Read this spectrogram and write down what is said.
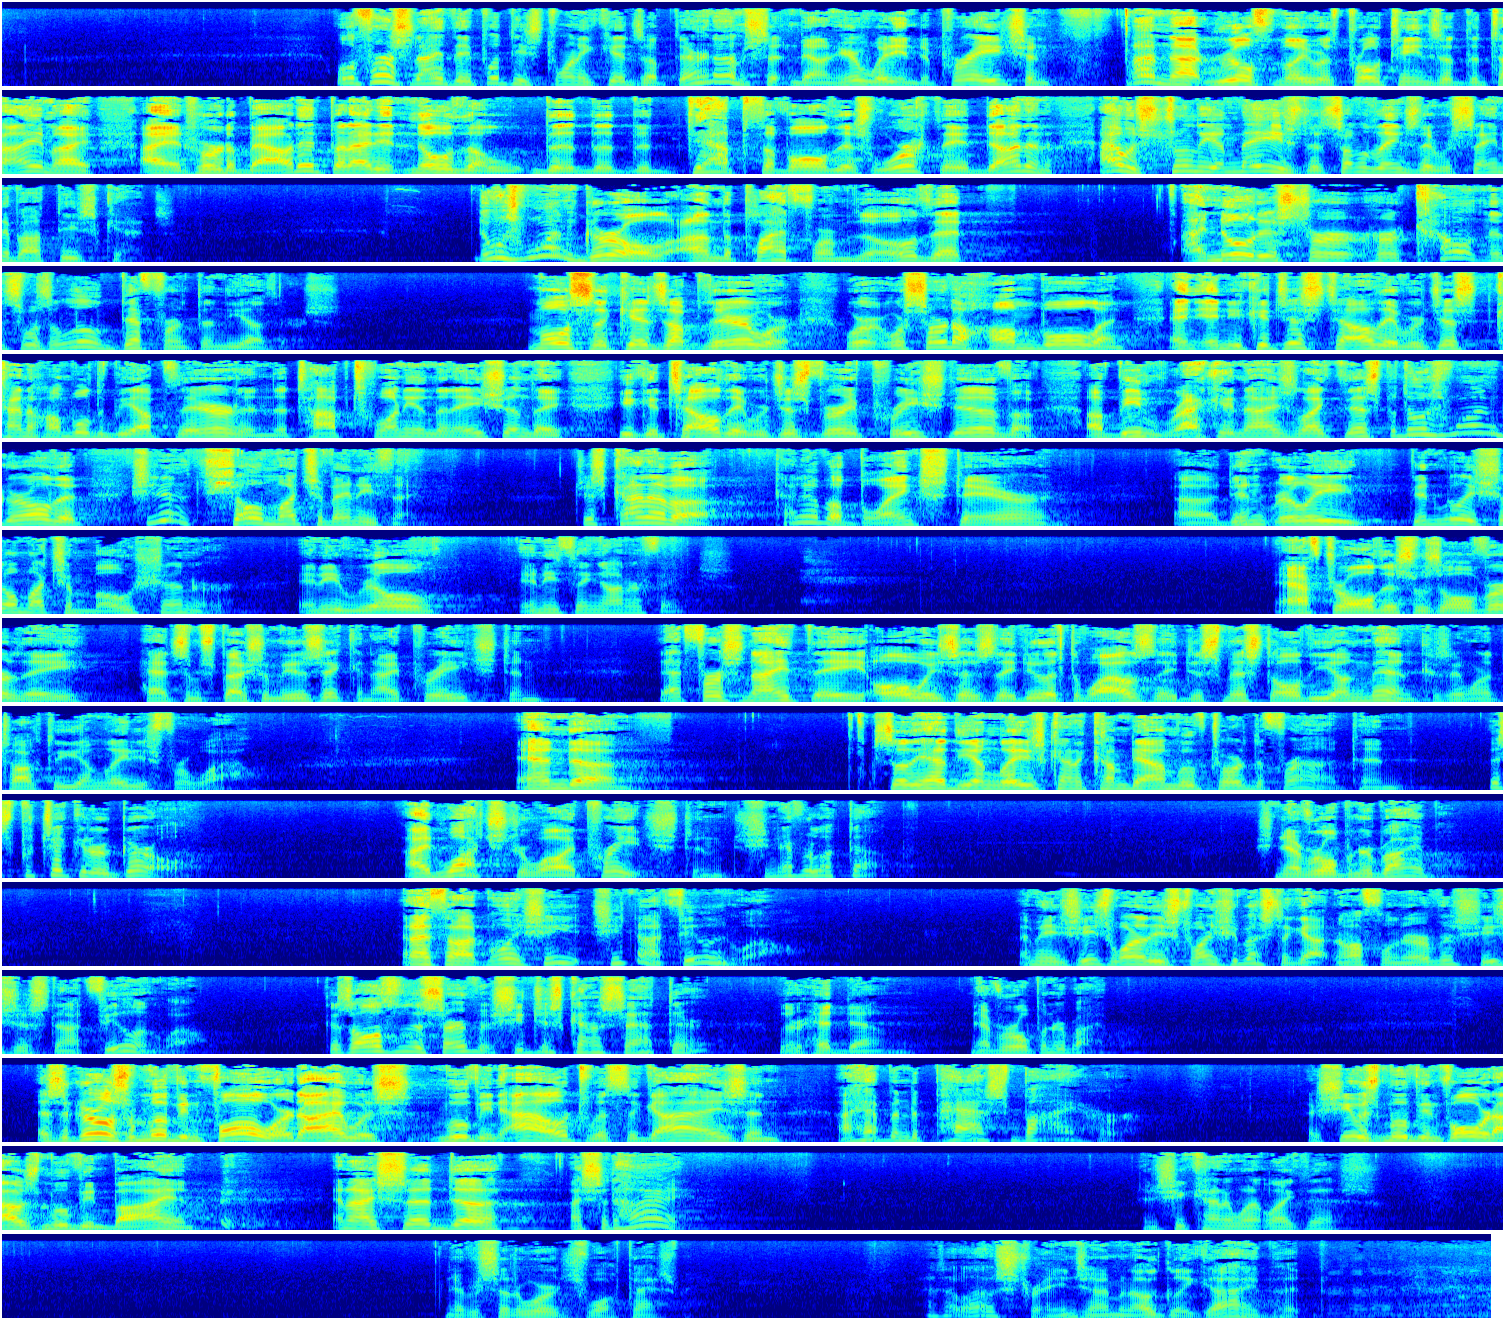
Well, the first night they put these 20 kids up there, and I'm sitting down here waiting to preach, and I'm not real familiar with Pro-Teens at the time. I, I had heard about it, but I didn't know the, the, the, the depth of all this work they had done, and I was truly amazed at some of the things they were saying about these kids. There was one girl on the platform, though, that I noticed her, her countenance was a little different than the others. Most of the kids up there were, were, were sort of humble, and, and, and you could just tell they were just kind of humble to be up there in the top 20 in the nation. They, you could tell they were just very appreciative of, of being recognized like this. But there was one girl that she didn't show much of anything, just kind of a, kind of a blank stare, and uh, didn't, really, didn't really show much emotion or any real anything on her face. After all this was over, they had some special music, and I preached. And that first night, they always, as they do at the Wilds, they dismissed all the young men because they want to talk to the young ladies for a while. And uh, so they had the young ladies kind of come down, move toward the front. And this particular girl, I'd watched her while I preached, and she never looked up. She never opened her Bible. And I thought, boy, she, she's not feeling well. I mean, she's one of these 20, she must have gotten awful nervous. She's just not feeling well. Because all through the service, she just kind of sat there with her head down, never opened her Bible. As the girls were moving forward, I was moving out with the guys, and I happened to pass by her. As she was moving forward, I was moving by, and, and I said, uh, I said, hi. And she kind of went like this. Never said a word, just walked past me. I thought, well, that was strange. I'm an ugly guy, but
